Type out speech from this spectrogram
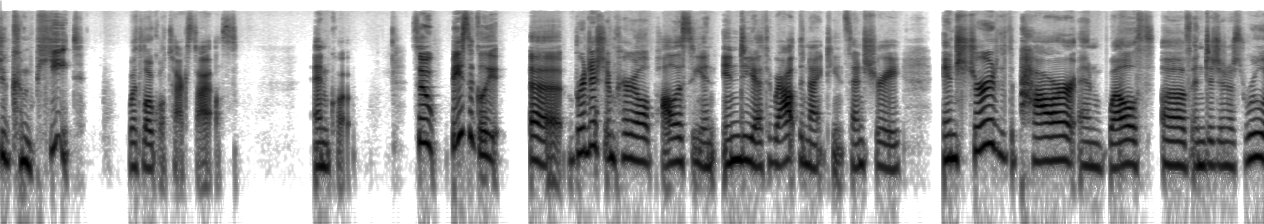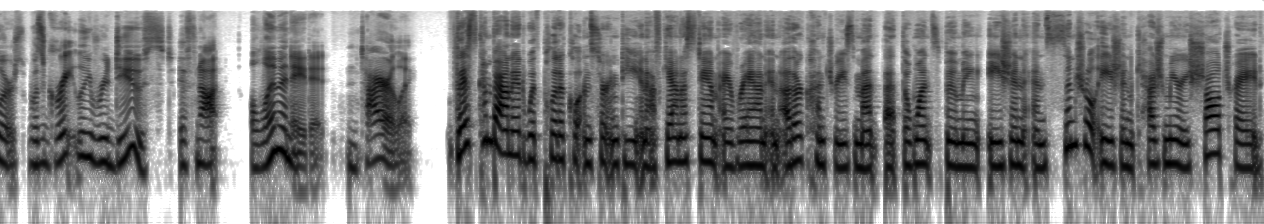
to compete with local textiles. End quote. So basically, uh, British imperial policy in India throughout the 19th century ensured that the power and wealth of indigenous rulers was greatly reduced, if not eliminated entirely. This, compounded with political uncertainty in Afghanistan, Iran, and other countries, meant that the once booming Asian and Central Asian Kashmiri shawl trade,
